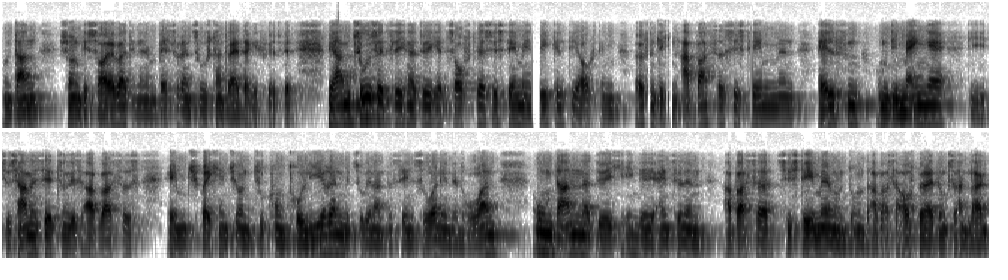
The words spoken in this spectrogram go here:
und dann schon gesäubert in einem besseren Zustand weitergeführt wird. Wir haben zusätzlich natürlich jetzt Softwaresysteme entwickelt, die auch dem öffentlichen Abwassersystemen helfen, um die Menge, die Zusammensetzung des Abwassers entsprechend schon zu kontrollieren mit sogenannten Sensoren in den Rohren, um dann natürlich in die einzelnen Abwassersysteme und, und Abwasseraufbereitungsanlagen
